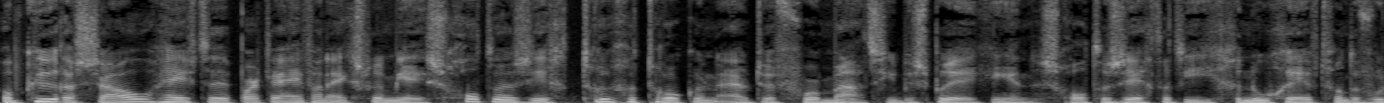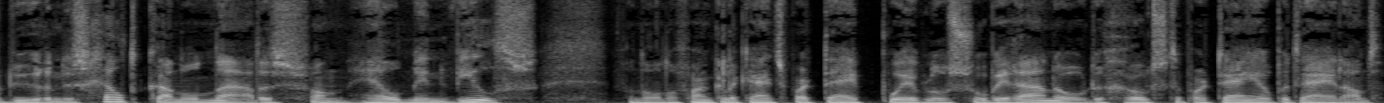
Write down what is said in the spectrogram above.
Op Curaçao heeft de partij van ex-premier Schotten zich teruggetrokken uit de formatiebesprekingen. Schotten zegt dat hij genoeg heeft van de voortdurende scheldkanonades van Helmin Wiels van de onafhankelijkheidspartij Pueblo Soberano, de grootste partij op het eiland.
